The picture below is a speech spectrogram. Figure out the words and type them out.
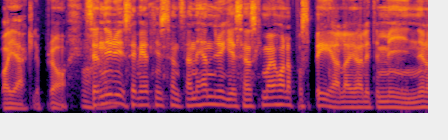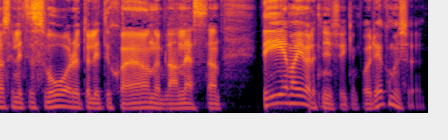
vara jäkligt bra. Sen, är det, sen, vet ni, sen, sen händer det. Sen ska man ju hålla på och spela, göra lite miner och se lite svår ut och lite skön och ibland ledsen. Det är man ju väldigt nyfiken på hur det kommer se ut.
